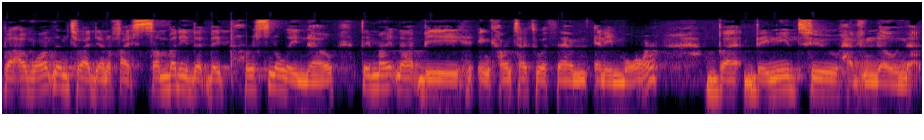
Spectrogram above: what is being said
but I want them to identify somebody that they personally know. They might not be in contact with them anymore, but they need to have known them.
